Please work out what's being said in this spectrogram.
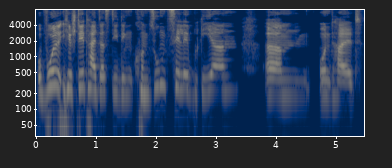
Obwohl hier steht halt, dass die den Konsum zelebrieren ähm, und halt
